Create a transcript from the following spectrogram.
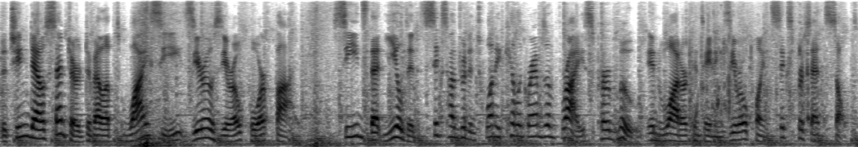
the Qingdao Center developed YC0045, seeds that yielded 620 kilograms of rice per mu in water containing 0.6% salt.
